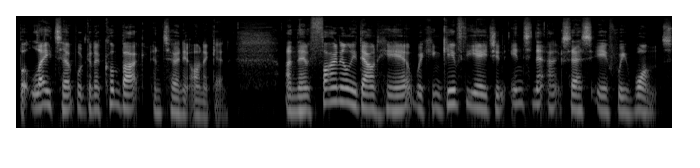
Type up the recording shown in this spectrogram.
But later, we're going to come back and turn it on again. And then finally down here, we can give the agent internet access if we want,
